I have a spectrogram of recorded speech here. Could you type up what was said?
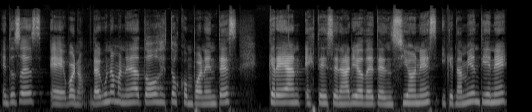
Entonces, eh, bueno, de alguna manera todos estos componentes crean este escenario de tensiones y que también tiene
